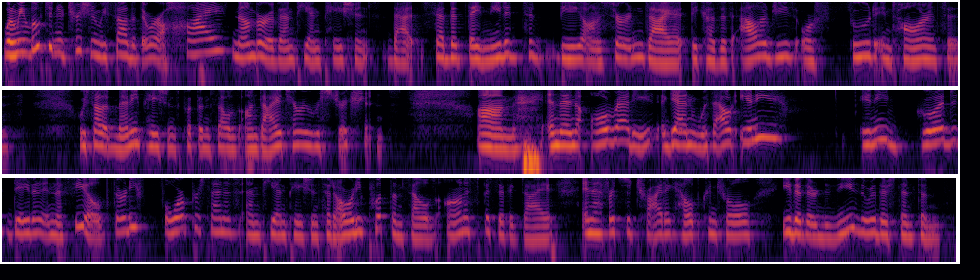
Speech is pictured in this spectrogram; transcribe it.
When we looked at nutrition, we saw that there were a high number of MPN patients that said that they needed to be on a certain diet because of allergies or food intolerances. We saw that many patients put themselves on dietary restrictions. Um, and then already, again, without any any good data in the field, 34% of MPN patients had already put themselves on a specific diet in efforts to try to help control either their disease or their symptoms.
